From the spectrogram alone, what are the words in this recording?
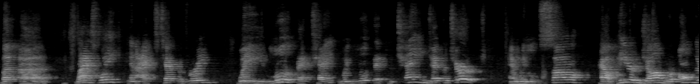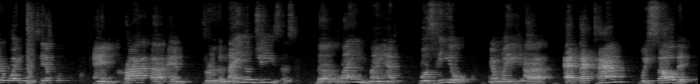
But uh, last week in Acts chapter three, we looked at change. We looked at the change at the church, and we saw how Peter and John were on their way to the temple and cry uh, and through the name of Jesus, the lame man was healed. And we uh, at that time we saw that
